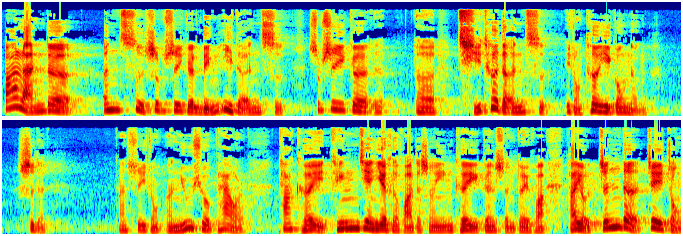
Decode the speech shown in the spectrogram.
巴兰的恩赐是不是一个灵异的恩赐？是不是一个呃奇特的恩赐？一种特异功能？是的，它是一种 unusual power。他可以听见耶和华的声音，可以跟神对话。他有真的这种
